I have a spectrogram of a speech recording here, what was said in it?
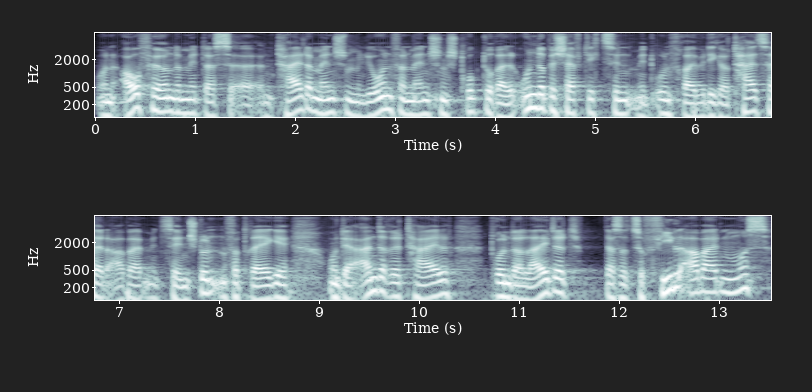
und aufhören damit, dass ein Teil der Menschen, Millionen von Menschen strukturell unterbeschäftigt sind mit unfreiwilliger Teilzeitarbeit, mit Zehn-Stunden-Verträge und der andere Teil darunter leidet, dass er zu viel arbeiten muss,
